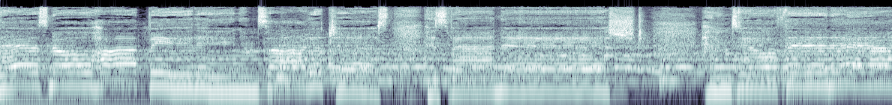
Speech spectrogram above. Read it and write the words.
There's no heart beating inside your chest. It's vanished into thin air,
